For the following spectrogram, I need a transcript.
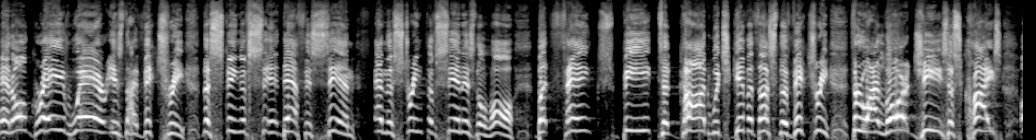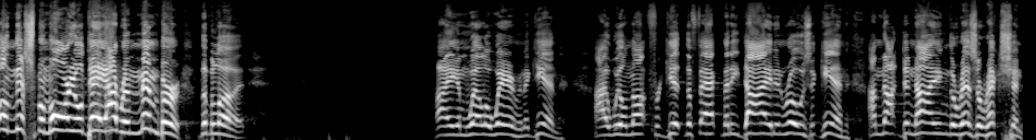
And oh, grave, where is thy victory? The sting of sin, death is sin, and the strength of sin is the law. But thanks be to God which giveth us the victory through our Lord Jesus Christ Christ on this Memorial Day, I remember the blood. I am well aware, and again, I will not forget the fact that he died and rose again. I'm not denying the resurrection,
